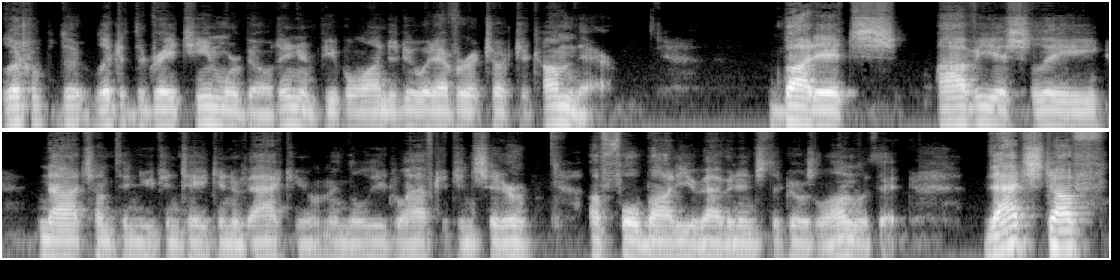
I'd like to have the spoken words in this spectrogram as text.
look at the, look at the great team we're building, and people wanted to do whatever it took to come there. But it's obviously not something you can take in a vacuum, and the league will have to consider a full body of evidence that goes along with it. That stuff,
